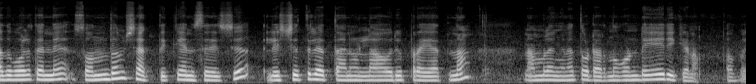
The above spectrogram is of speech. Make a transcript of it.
അതുപോലെ തന്നെ സ്വന്തം ശക്തിക്ക് അനുസരിച്ച് ലക്ഷ്യത്തിലെത്താനുള്ള ഒരു പ്രയത്നം നമ്മളിങ്ങനെ തുടർന്നുകൊണ്ടേയിരിക്കണം. അപ്പോൾ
